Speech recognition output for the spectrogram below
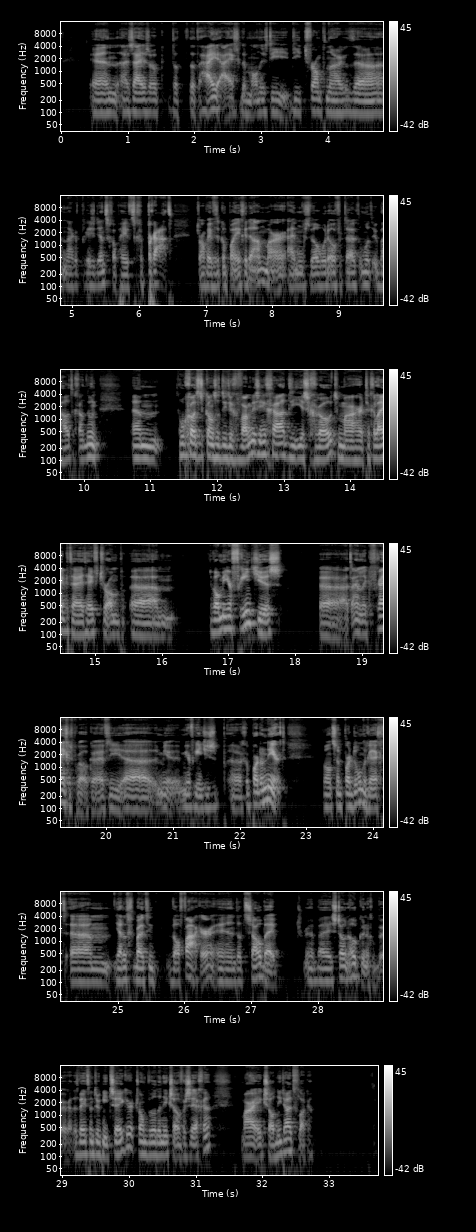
En hij zei dus ook dat, dat hij eigenlijk de man is die, die Trump naar, de, naar het presidentschap heeft gepraat. Trump heeft de campagne gedaan, maar hij moest wel worden overtuigd om het überhaupt te gaan doen. Um, hoe groot is de kans dat hij de gevangenis ingaat? Die is groot, maar tegelijkertijd heeft Trump um, wel meer vriendjes uh, uiteindelijk vrijgesproken. Heeft hij uh, meer, meer vriendjes uh. Want zijn pardonrecht, um, ja, dat gebruikt hij wel vaker. En dat zou bij eh, bij Stone ook kunnen gebeuren. Dat weten we natuurlijk niet zeker. Trump wilde niks over zeggen, maar ik zal het niet uitvlakken.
